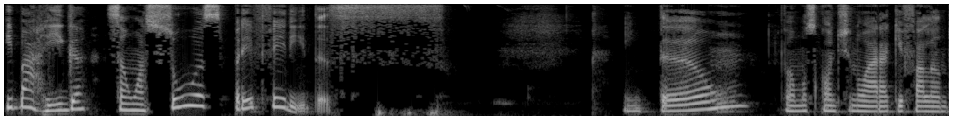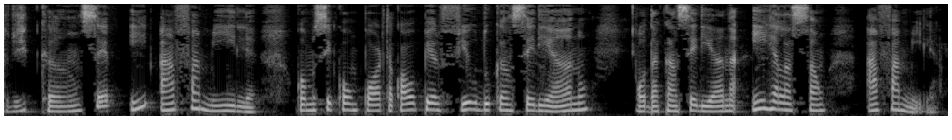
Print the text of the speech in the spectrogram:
e barriga são as suas preferidas. Então, vamos continuar aqui falando de câncer e a família. Como se comporta, qual o perfil do canceriano ou da canceriana em relação à família.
